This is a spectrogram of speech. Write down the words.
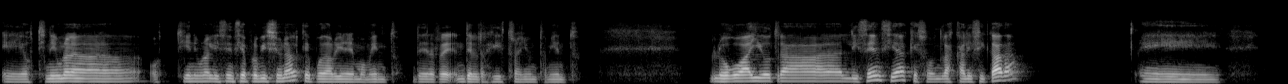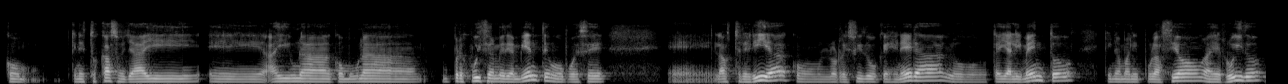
eh, obtiene, una, obtiene una licencia provisional que puede abrir en el momento del, registro de ayuntamiento. Luego hay otras licencias que son las calificadas, eh, con, que en estos casos ya hay, eh, hay una, como una, un prejuicio al medio ambiente, como puede ser eh, la hostelería, con los residuos que genera, lo, que hay alimentos, que hay una manipulación, hay ruido.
